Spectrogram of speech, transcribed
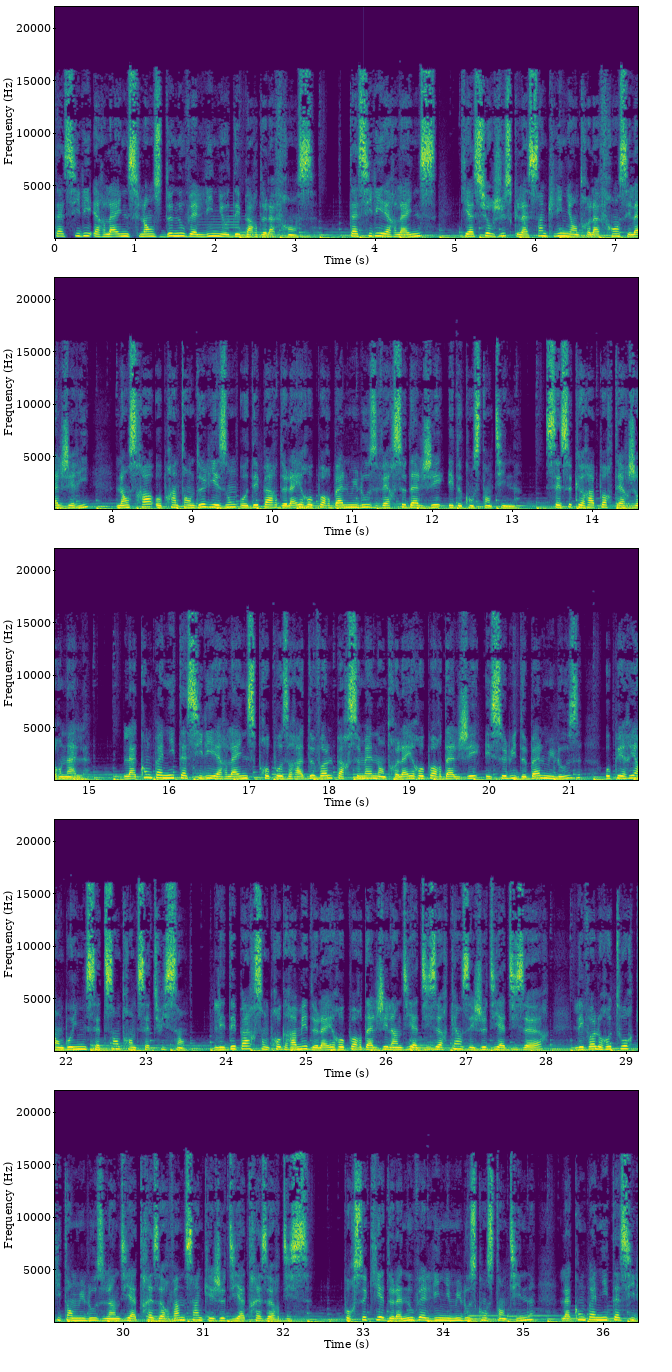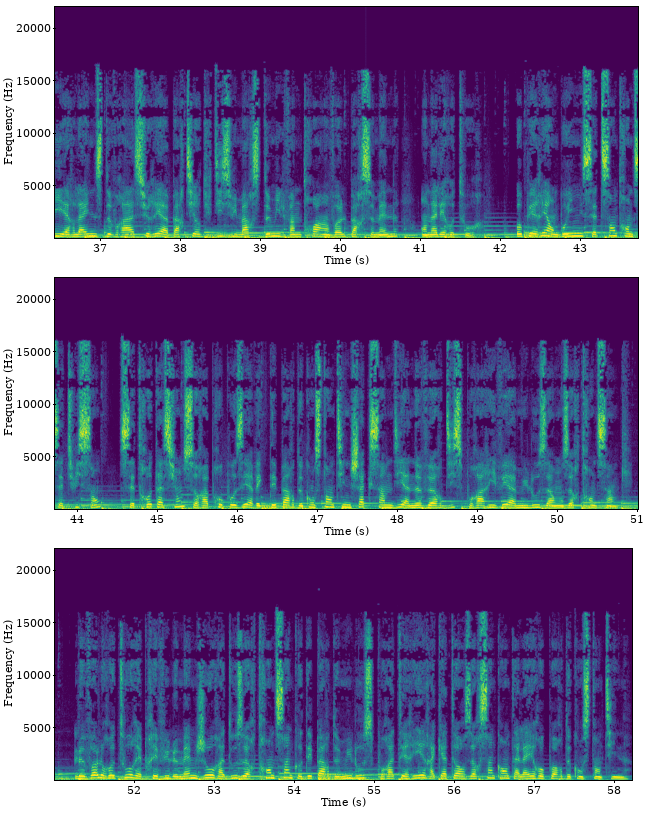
Tassili Airlines lance deux nouvelles lignes au départ de la France. Tassili Airlines, qui assure jusque-là cinq lignes entre la France et l'Algérie, lancera au printemps deux liaisons au départ de l'aéroport Bâle-Mulhouse vers ceux d'Alger et de Constantine. C'est ce que rapporte Air Journal. La compagnie Tassili Airlines proposera deux vols par semaine entre l'aéroport d'Alger et celui de Bâle-Mulhouse, opérés en Boeing 737-800. Les départs sont programmés de l'aéroport d'Alger lundi à 10h15 et jeudi à 10h, les vols retour quittant Mulhouse lundi à 13h25 et jeudi à 13h10. Pour ce qui est de la nouvelle ligne Mulhouse-Constantine, la compagnie Tassili Airlines devra assurer à partir du 18 mars 2023 un vol par semaine, en aller-retour. Opérée en Boeing 737-800, cette rotation sera proposée avec départ de Constantine chaque samedi à 9h10 pour arriver à Mulhouse à 11h35. Le vol retour est prévu le même jour à 12h35 au départ de Mulhouse pour atterrir à 14h50 à l'aéroport de Constantine.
